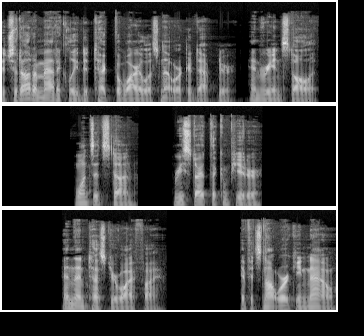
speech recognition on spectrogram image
It should automatically detect the wireless network adapter and reinstall it. Once it's done, restart the computer, and then test your Wi-Fi. If it's not working now,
